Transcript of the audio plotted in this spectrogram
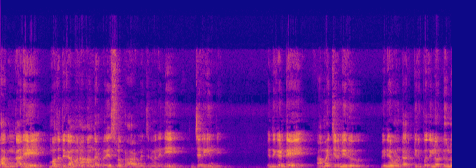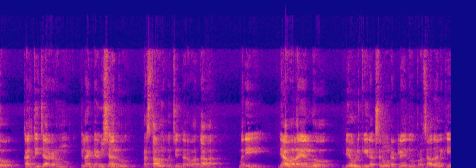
భాగంగానే మొదటగా మన ఆంధ్రప్రదేశ్లో ప్రారంభించడం అనేది జరిగింది. ఎందుకంటే ఆ మధ్యన మీరు వినే ఉంటారు. తిరుపతి లడ్డూలో కల్తీ జరగడం ఇలాంటి అంశాలు ప్రస్తావనకు వచ్చిన తర్వాత మరి దేవాలయాల్లో దేవుడికి రక్షణ ఉండట్లేదు ప్రసాదానికి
